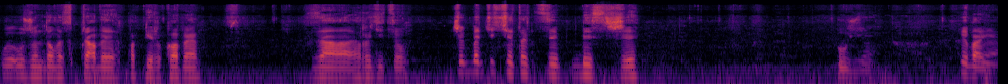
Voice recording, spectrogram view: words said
urzędowe sprawy papierkowe za rodziców. Czy będziecie tacy bystrzy później? Chyba nie.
